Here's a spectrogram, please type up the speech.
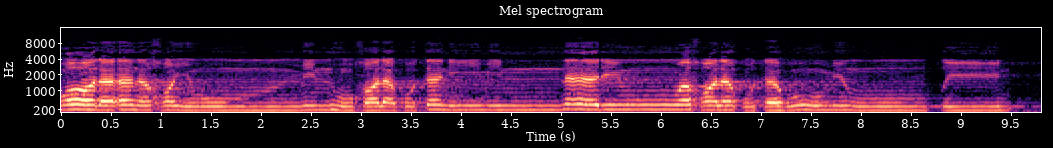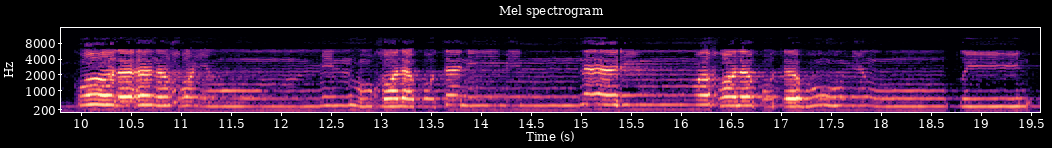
قال أنا خير منه خلقتني من نار وخلقته من طين. قال أنا خير منه خلقتني من نار وخلقته من طين.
